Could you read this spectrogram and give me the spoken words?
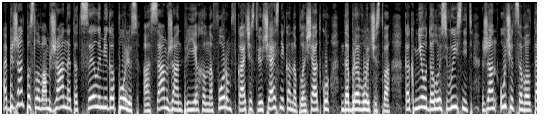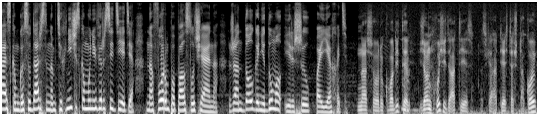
Абиджан, по словам Жана, это целый мегаполис, а сам Жан приехал на форум в качестве участника на площадку добровольчества. Как мне удалось выяснить, Жан учится в Алтайском государственном техническом университете. На форум попал случайно. Жан долго не думал и решил поехать. Наш руководитель, Жан хочет АТС. АТС это такой,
